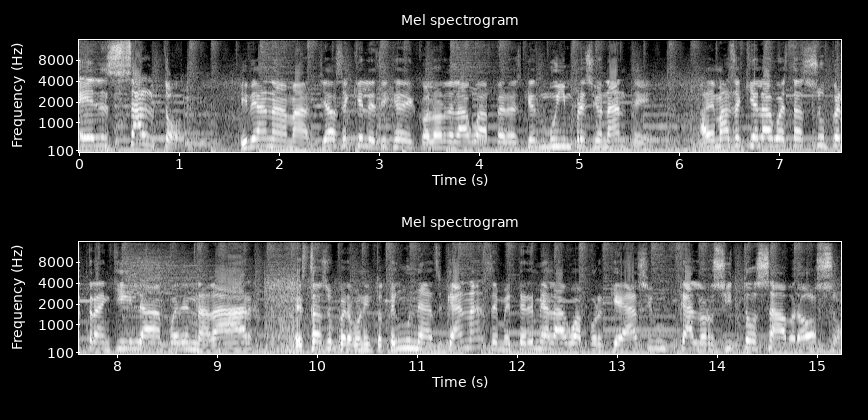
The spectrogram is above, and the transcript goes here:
El Salto. Y vean nada más, ya sé que les dije del color del agua, pero es que es muy impresionante. Además aquí el agua está súper tranquila, pueden nadar, está súper bonito. Tengo unas ganas de meterme al agua porque hace un calorcito sabroso.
